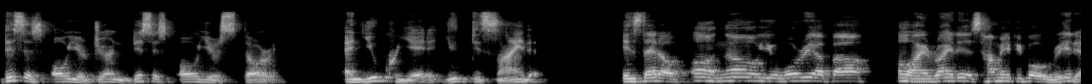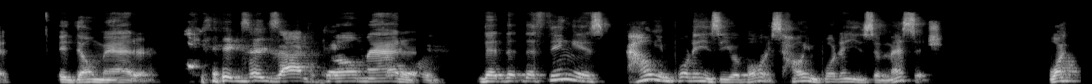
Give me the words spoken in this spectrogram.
this is all your journey. This is all your story. And you create it. You designed it. Instead of, oh no, you worry about, oh, I write this. How many people read it? It don't matter. exactly. It don't matter. The, the, the thing is, how important is your voice? How important is the message? What,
